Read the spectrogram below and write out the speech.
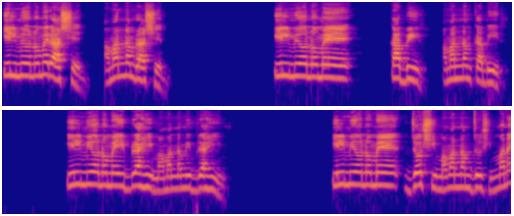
ইলমিও নোমে রাশেদ, আমার নাম রাশেদ। ইলমিও নোমে কাবির, আমার নাম কাবির। ইলমিও নোমে ইব্রাহিম, আমার নাম ইব্রাহিম। ইলমিও নোমে জসিম আমার নাম জসিম মানে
